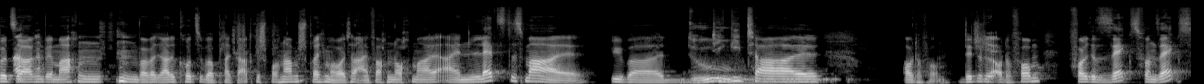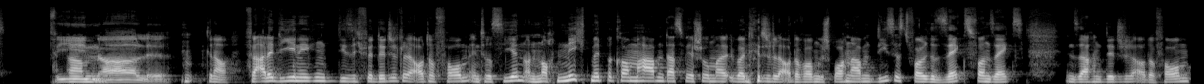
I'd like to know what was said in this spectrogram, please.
würde sagen, wir machen, weil wir gerade kurz über Plakat gesprochen haben, sprechen wir heute einfach noch mal ein letztes Mal über Du. digital Autoform. Digital Ja. Autoform, Folge 6 von 6. Finale. Genau. Für alle diejenigen, die sich für Digital Out of Home interessieren und noch nicht mitbekommen haben, dass wir schon mal über Digital Out of Home gesprochen haben, dies ist Folge 6 von 6 in Sachen Digital Out of Home.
